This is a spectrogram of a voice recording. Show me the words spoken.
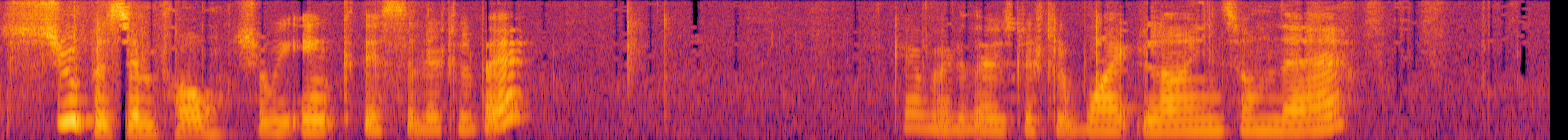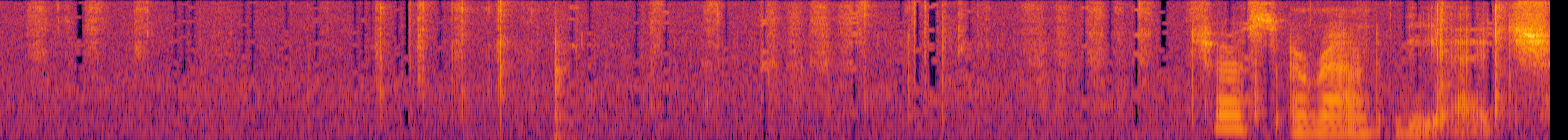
Super simple. Shall we ink this a little bit get rid of those little white lines on there? Just around the edge.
